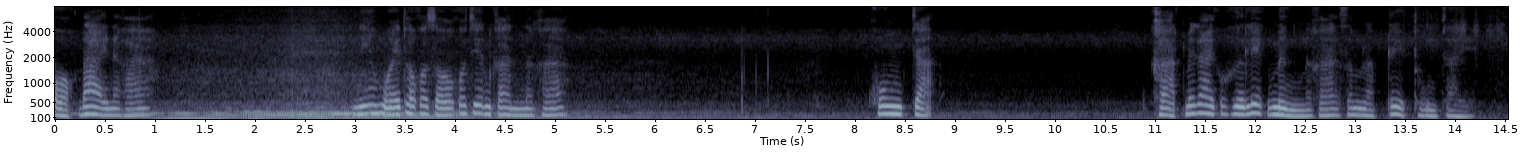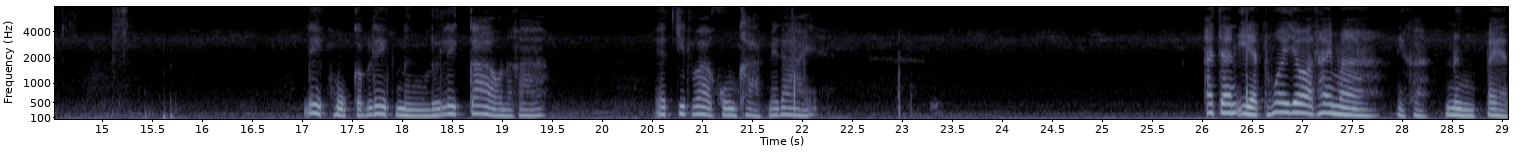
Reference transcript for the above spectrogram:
ออกได้นะคะ นี่หวยทกสก็เช่นกันนะคะ คงจะขาดไม่ได้ก็คือเลขหนึ่งนะคะสำหรับเลขธงใจ เลขหกกับเลขหนึ่งหรือเลขเก้านะคะแอดคิดว่าคงขาดไม่ได้ อาจารย์เอียดห้วยยอดให้มา นี่ค่ะหนึ่งแปด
